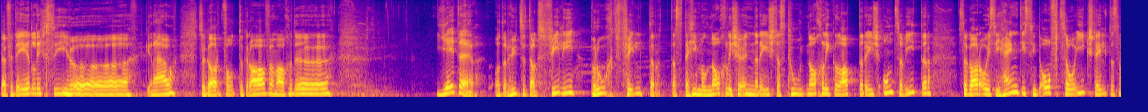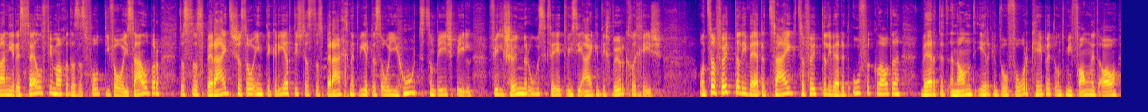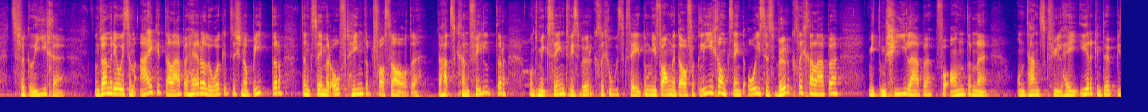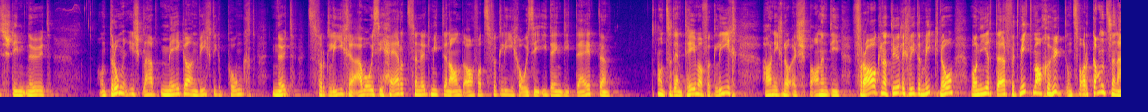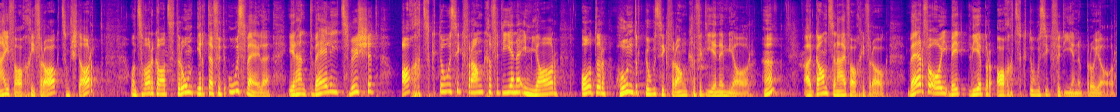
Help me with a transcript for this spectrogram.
Dürfen ehrlich sein? genau. Sogar die Fotografen machen. Äh. Jeder oder heutzutage viele braucht Filter, dass der Himmel noch ein schöner ist, dass die Haut noch ein glatter ist und so weiter. Sogar unsere Handys sind oft so eingestellt, dass wenn ihr ein Selfie macht, also ein Foto von euch selber, dass das bereits schon so integriert ist, dass das berechnet wird, dass eure Haut zum Beispiel viel schöner aussieht, wie sie eigentlich wirklich ist. Und so Fotos werden gezeigt, so Fotos werden aufgeladen, werden einander irgendwo vorgegeben und wir fangen an zu vergleichen. Und wenn wir in unserem eigenen Leben her schauen, das ist noch bitter, dann sehen wir oft hinter die Fassade. Da hat es keinen Filter und wir sehen, wie es wirklich aussieht. Und wir fangen an zu vergleichen und sehen unser wirkliches Leben mit dem Skileben von anderen und haben das Gefühl, hey, irgendetwas stimmt nicht. Und darum ist, glaube ich, mega ein wichtiger Punkt, nicht zu vergleichen. Auch unsere Herzen nicht miteinander anfangen zu vergleichen, unsere Identitäten. Und zu dem Thema Vergleich habe ich noch eine spannende Frage natürlich wieder mitgenommen, die ihr dürft mitmachen heute. Und zwar ganz eine einfache Frage zum Start. Und zwar geht es darum, ihr dürft auswählen. Ihr habt die Wähle zwischen 80.000 Franken verdienen im Jahr oder 100.000 Franken verdienen im Jahr. Eine ganz einfache Frage. Wer von euch will lieber 80.000 verdienen pro Jahr?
